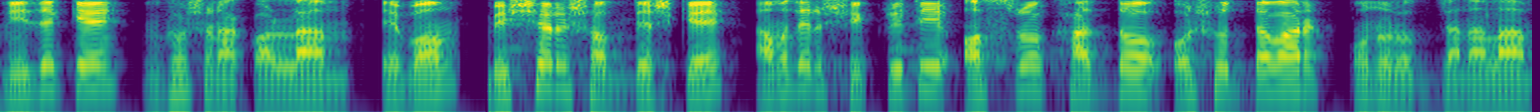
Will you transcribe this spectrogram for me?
নিজেকে ঘোষণা করলাম এবং বিশ্বের সব দেশকে আমাদের স্বীকৃতি, অস্ত্র, খাদ্য, ওষুধ দেওয়ার অনুরোধ জানালাম।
